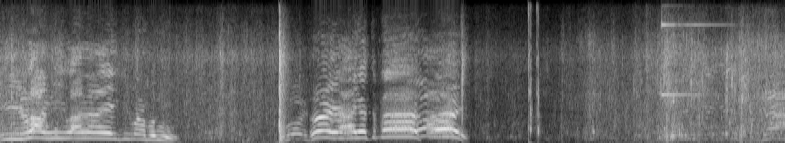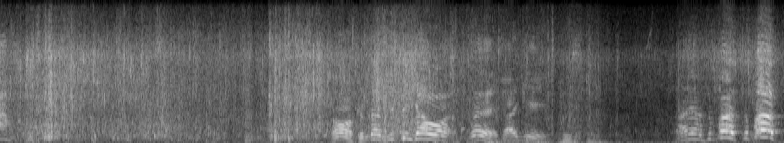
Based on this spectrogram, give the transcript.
Hilang hilang aja mah bengi. Hei Ayo cepat. Woi. Oh, gentar ditinggal, weh, saiki. Ayo cepat, cepat.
